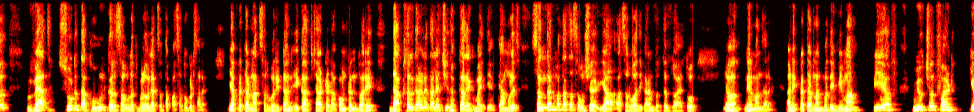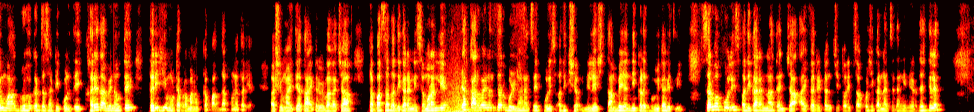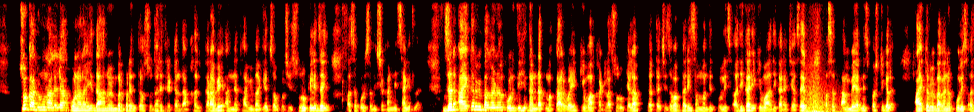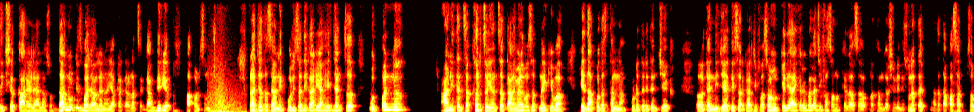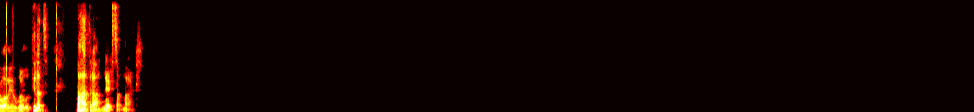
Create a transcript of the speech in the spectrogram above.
व्याज सूट दाखवून कर सवलत मिळवल्याचं तपासात उघड झालंय. या प्रकरणात सर्व रिटर्न एका चार्टर्ड अकाउंटंटद्वारे दाखल करण्यात आल्याची धक्कादायक माहिती आहे. त्यामुळेच संगणमताचा संशय या सर्व अधिकाऱ्यांबद्दल जो आहे तो निर्माण झालाय. अनेक प्रकरणांमध्ये विमा पी एफ म्युच्युअल फंड किंवा गृहकर्जासाठी कोणतेही खरे दावे नव्हते तरीही मोठ्या प्रमाणात कपात दाखवण्यात आली आहे. अशी माहिती आता आयकर विभागाच्या तपासात अधिकाऱ्यांनी समोर आणली आहे. या कारवाईनंतर बुलढाण्याचे पोलीस अधीक्षक निलेश तांबे यांनी कडक भूमिका घेतली. सर्व पोलीस अधिकाऱ्यांना त्यांच्या आयकर रिटर्नची त्वरित चौकशी करण्याचे त्यांनी निर्देश दिलेत. चूक आढळून आलेल्या कोणालाही दहा नोव्हेंबर पर्यंत सुधारित रिटर्न दाखल करावे अन्यथा विभागीय चौकशी सुरू केली जाईल असं पोलीस अधीक्षकांनी सांगितलं जर आयकर विभागानं कोणतीही दंडात्मक कारवाई किंवा खटला सुरू केला तर त्याची जबाबदारी संबंधित पोलीस अधिकारी किंवा अधिकाऱ्याची असेल असं तांबे यांनी स्पष्ट केलं आयकर विभागानं पोलीस अधीक्षक कार्यालयाला सुद्धा नोटीस बजावल्यानं या प्रकरणाचं गांभीर्य आपण समजू शकतो. राज्यात असे अनेक पोलीस अधिकारी आहेत ज्यांचं उत्पन्न आणि त्यांचा खर्च यांचा ताळमेळ बसत नाही किंवा हे दाखवत असताना कुठेतरी त्यांची एक त्यांनी जे आहे ते सरकारची फसवणूक केली आयकर विभागाची फसवणूक केलं असं प्रथम दर्शनी दिसून येत आहे आता तपासात सर्व वेळ उघड होतीलच. पाहत राहा लेट्स अप मराठी.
